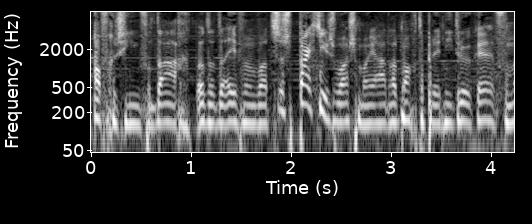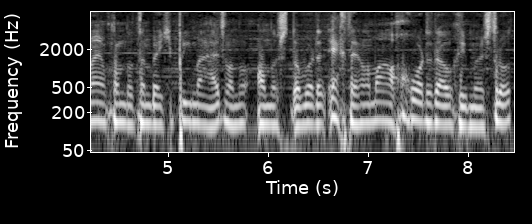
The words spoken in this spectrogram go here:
Afgezien vandaag dat het even wat spatjes was. Maar ja, dat mag de pret niet drukken. Voor mij kwam dat een beetje prima uit. Want anders dan wordt het echt helemaal gordroog in mijn strot.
